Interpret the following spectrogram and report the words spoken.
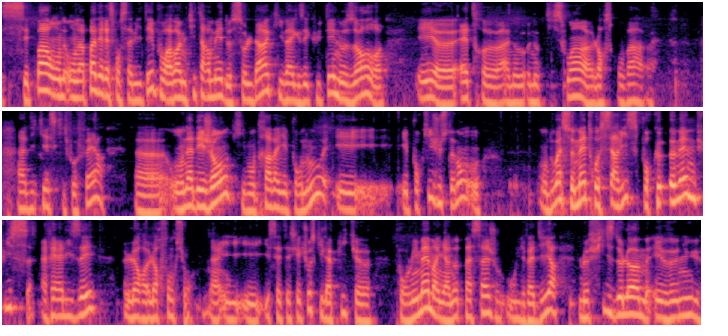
c'est pas, on n'a pas des responsabilités pour avoir une petite armée de soldats qui va exécuter nos ordres et être à nos, petits soins lorsqu'on va indiquer ce qu'il faut faire. on a des gens qui vont travailler pour nous et, pour qui justement on, doit se mettre au service pour que eux-mêmes puissent réaliser leur, leur fonction. Hein, C'était quelque chose qu'il applique pour lui-même. Hein. Il y a un autre passage où, il va dire Le Fils de l'homme est venu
